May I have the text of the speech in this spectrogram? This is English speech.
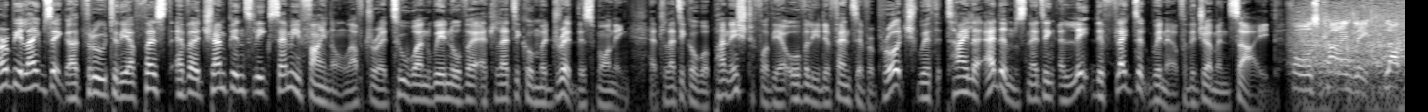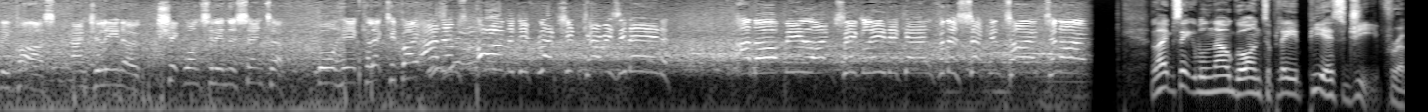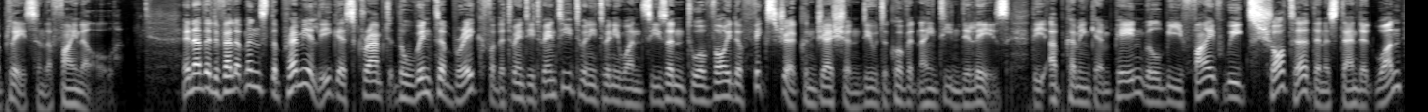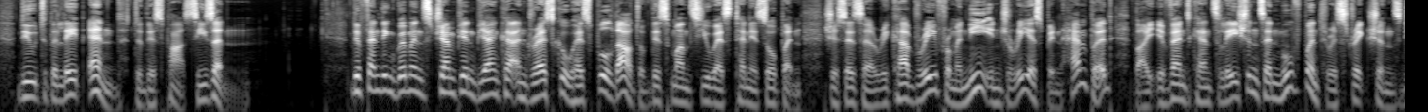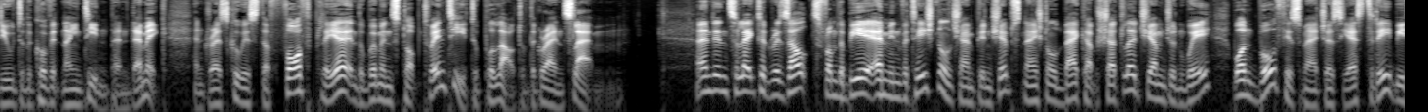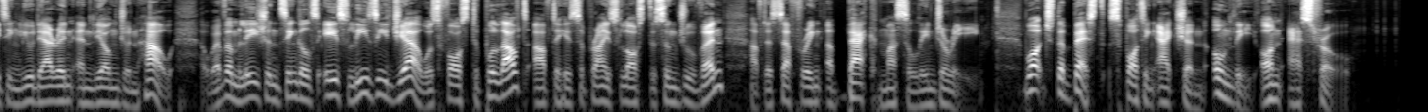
RB Leipzig are through to their first ever Champions League semi final after a 2 1 win over Atletico Madrid this morning. Atletico were punished for their overly defensive approach, with Tyler Adams netting a late deflected winner for the German side. Falls kindly, lovely pass. Angelino, Schick wants it in the centre. Ball here collected by Adams. Oh, the deflection carries it in! And RB Leipzig lead again for the second time tonight. Leipzig will now go on to play PSG for a place in the final. In other developments, the Premier League has scrapped the winter break for the 2020 2021 season to avoid a fixture congestion due to COVID 19 delays. The upcoming campaign will be five weeks shorter than a standard one due to the late end to this past season. Defending women's champion Bianca Andreescu has pulled out of this month's US Tennis Open. She says her recovery from a knee injury has been hampered by event cancellations and movement restrictions due to the COVID 19 pandemic. Andreescu is the fourth player in the women's top 20 to pull out of the Grand Slam. And in selected results from the BAM Invitational Championships, national backup shuttler Chiam Jun Wei won both his matches yesterday, beating Liu Darren and Leong Jun Hao. However, Malaysian singles ace Lee Zii Jia was forced to pull out after his surprise loss to Soong Joo Ven after suffering a back muscle injury. Watch the best sporting action only on Astro.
